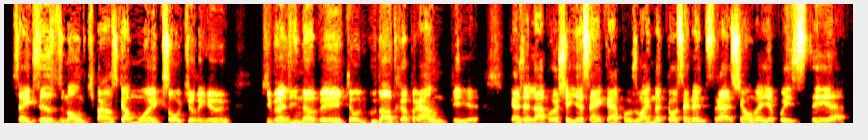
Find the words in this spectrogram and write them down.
ça existe du monde qui pense comme moi, qui sont curieux, qui veulent innover, qui ont le goût d'entreprendre. Puis euh, quand je l'ai approché il y a cinq ans pour joindre notre conseil d'administration, ben, il n'a pas hésité à,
